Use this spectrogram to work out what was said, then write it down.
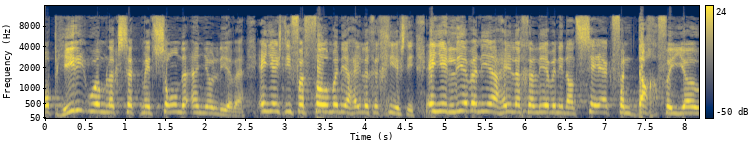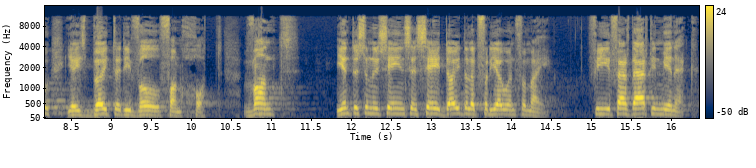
op hierdie oomblik sit met sonde in jou lewe en jy's nie vervul met die Heilige Gees nie en jy lewe nie 'n heilige lewe nie dan sê ek vandag vir jou jy's buite die wil van God want 1 Tessalonisense sê duidelik vir jou en vir my. 4 vers 13 meen ek.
